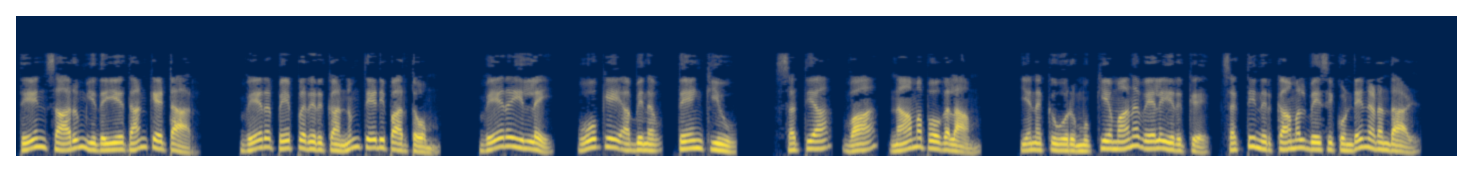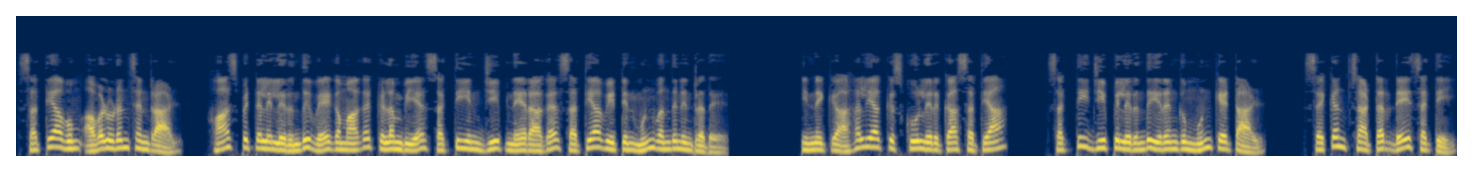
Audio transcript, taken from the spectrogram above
தேன் சாரும் இதையே தான் கேட்டார். வேற பேப்பர் இருக்கான்னும் தேடி பார்த்தோம். வேற இல்லை. Okay Abhinav. Thank you. Sathya வா நாம போகலாம். எனக்கு ஒரு முக்கியமான வேலை இருக்கு. சக்தி நிற்காமல் பேசிக்கொண்டே நடந்தாள். சத்யாவும் அவளுடன் சென்றாள். ஹாஸ்பிட்டலிலிருந்து வேகமாக கிளம்பிய சக்தியின் ஜீப் நேராக சத்யா வீட்டின் முன் வந்து நின்றது. இன்னைக்கு அகல்யாக்கு ஸ்கூல் இருக்கா சத்யா? சக்தி ஜீப்பிலிருந்து இறங்கும் முன் கேட்டாள். Second Saturday Shakti.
